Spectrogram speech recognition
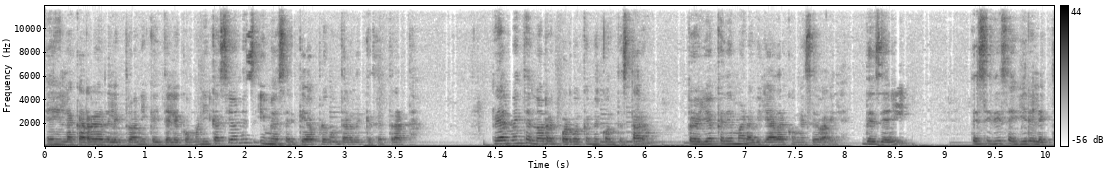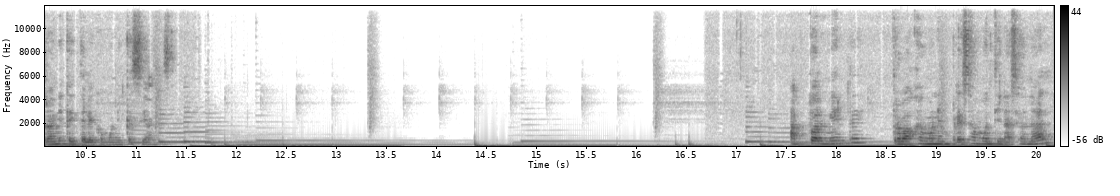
en la carrera de electrónica y telecomunicaciones y me acerqué a preguntar de qué se trata. Realmente no recuerdo qué me contestaron, pero yo quedé maravillada con ese baile. Desde ahí, decidí seguir electrónica y telecomunicaciones. Actualmente trabajo en una empresa multinacional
